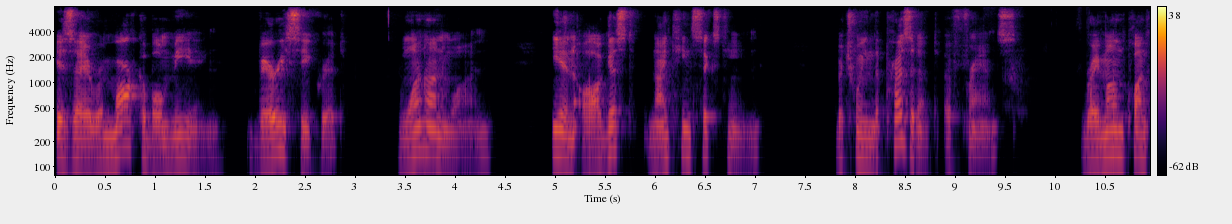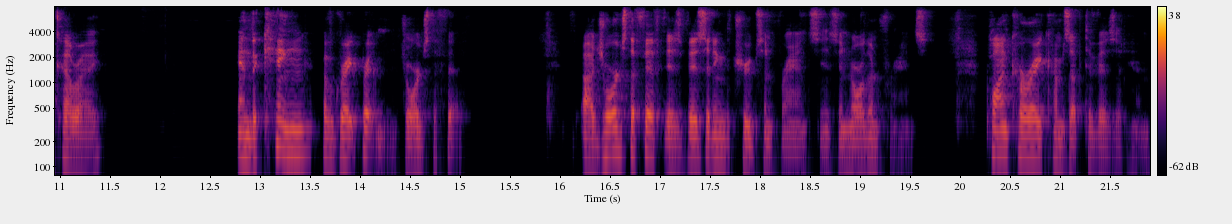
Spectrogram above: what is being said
is a remarkable meeting, very secret, one on one, in August 1916, between the President of France, Raymond Poincaré, and the King of Great Britain, George V. Uh, George V is visiting the troops in France, he's in northern France. Poincaré comes up to visit him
